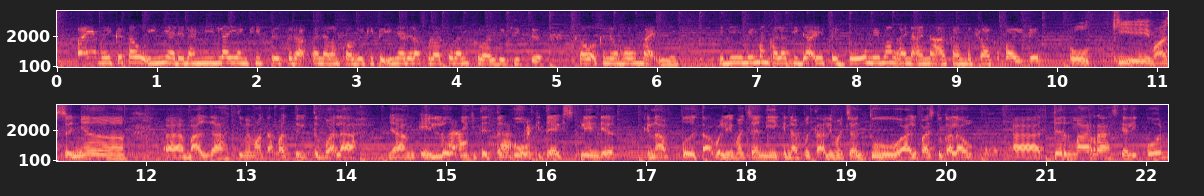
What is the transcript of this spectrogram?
supaya mereka tahu ini adalah nilai yang kita terapkan dalam keluarga kita. Ini adalah peraturan keluarga kita. So awak kena hormat ni. Jadi memang kalau tidak ditegur, memang anak-anak akan besar kepala. Okey, maksudnya uh, marah tu memang tak patut kita buat lah. Yang eloknya kita tegur, kita explain dia. Kenapa tak boleh macam ni, kenapa tak boleh macam tu. Uh, lepas tu kalau uh, termarah sekalipun,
